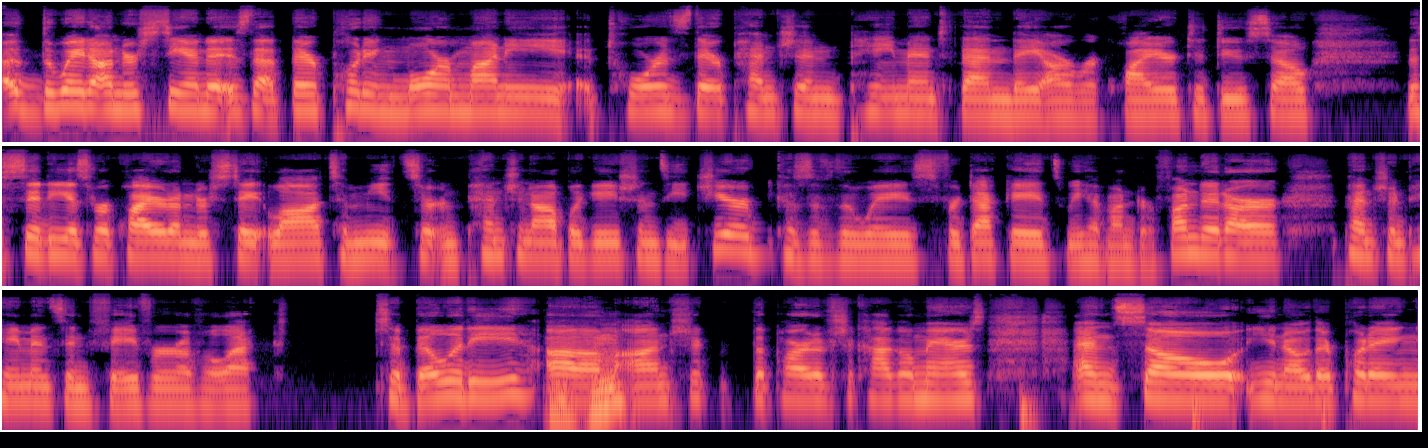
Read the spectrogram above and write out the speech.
Uh, the way to understand it is that they're putting more money towards their pension payment than they are required to do so. The city is required under state law to meet certain pension obligations each year because of the ways for decades we have underfunded our pension payments in favor of electability um, Mhm. on the part of Chicago mayors. And so, you know, they're putting,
